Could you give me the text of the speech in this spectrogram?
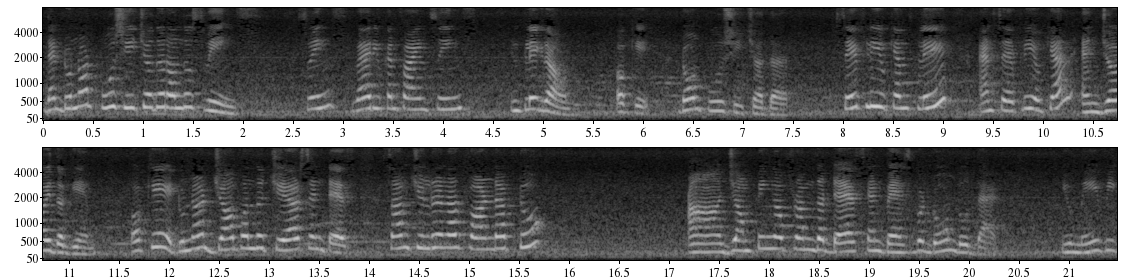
then do not push each other on the swings. Swings where you can find swings? In playground. Okay don't push each other. Safely you can play and safely you can enjoy the game. Okay do not jump on the chairs and desks some children are fond of to uh, jumping up from the desk and bench but don't do that. You may be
